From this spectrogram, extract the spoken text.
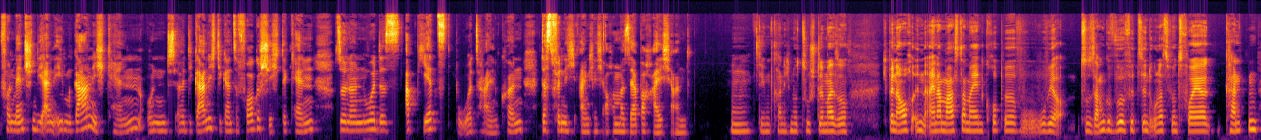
von Menschen, die einen eben gar nicht kennen und äh, die gar nicht die ganze Vorgeschichte kennen, sondern nur das ab jetzt beurteilen können. Das finde ich eigentlich auch immer sehr bereichernd. Hm, dem kann ich nur zustimmen. Also ich bin auch in einer Mastermind-Gruppe, wo, wo wir zusammengewürfelt sind, ohne dass wir uns vorher kannten.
